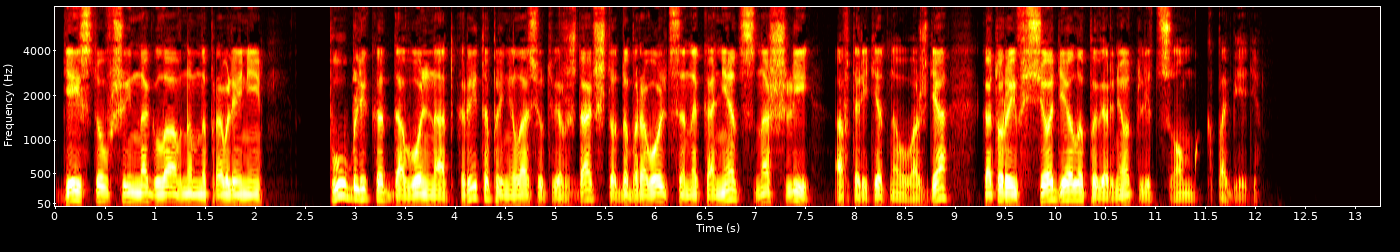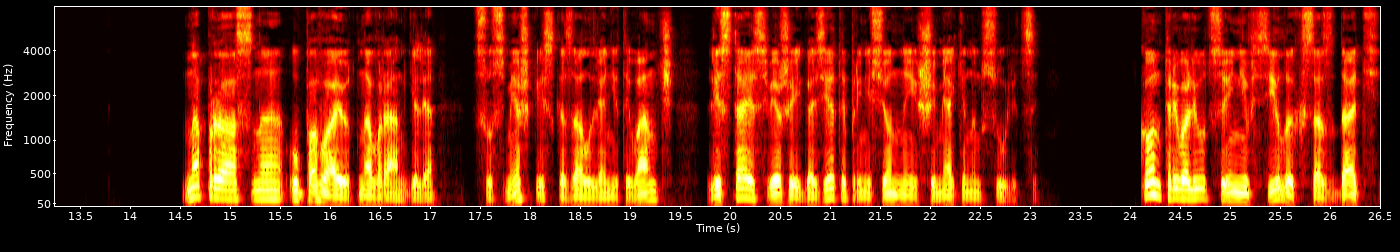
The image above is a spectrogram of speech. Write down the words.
действовавшей на главном направлении – публика довольно открыто принялась утверждать, что добровольцы наконец нашли авторитетного вождя, который все дело повернет лицом к победе. Напрасно уповают на Врангеля, — с усмешкой сказал Леонид Иванович, листая свежие газеты, принесенные Шемякиным с улицы. Контрреволюция не в силах создать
